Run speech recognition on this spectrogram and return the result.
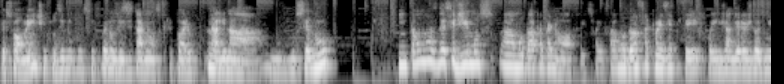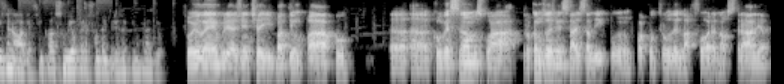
pessoalmente, inclusive você foi nos visitar no nosso escritório ali na, no, no Senu, então, nós decidimos uh, mudar para Bernhoff. Isso foi, foi a mudança que eu executei, foi em janeiro de 2019, assim que eu assumi a operação da empresa aqui no Brasil. Foi, eu lembro, e a gente aí bateu um papo, uh, uh, conversamos com a... trocamos as mensagens ali com, com a controller lá fora, na Austrália,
